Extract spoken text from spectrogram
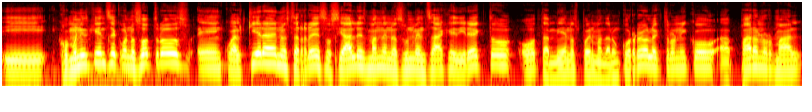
Y comuníquense con nosotros en cualquiera de nuestras redes sociales, mándenos un mensaje directo o también nos pueden mandar un correo electrónico a paranormal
